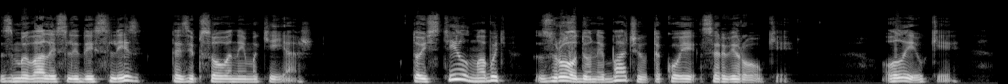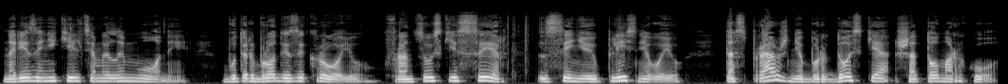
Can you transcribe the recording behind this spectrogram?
змивали сліди сліз та зіпсований макіяж. Той стіл, мабуть, зроду не бачив такої сервіровки. Оливки, нарізані кільцями лимони, бутерброди з ікрою, французький сир з синьою пліснявою та справжнє бордоське шато Марко.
